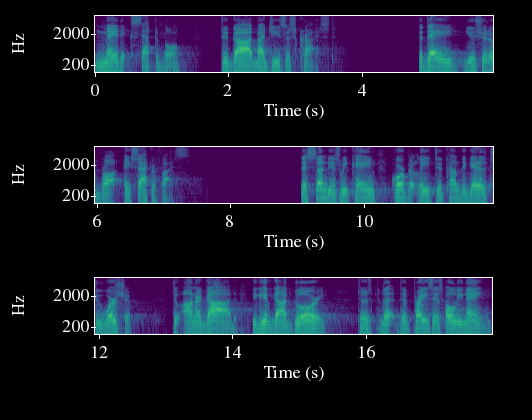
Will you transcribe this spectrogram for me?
made acceptable to God by Jesus Christ. Today, you should have brought a sacrifice. This Sunday, as we came corporately to come together to worship, to honor God, to give God glory, to, to praise His holy name,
